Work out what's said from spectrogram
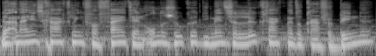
De aaneenschakeling van feiten en onderzoeken die mensen lukraak met elkaar verbinden,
